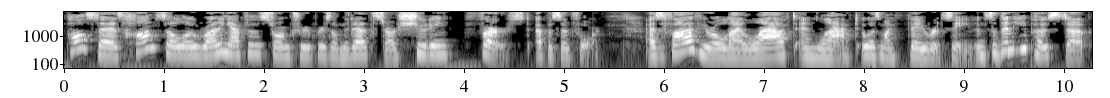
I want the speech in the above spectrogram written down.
Paul says Han Solo running after the stormtroopers on the Death Star shooting first, episode 4. As a five year old, I laughed and laughed. It was my favorite scene. And so then he posts up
